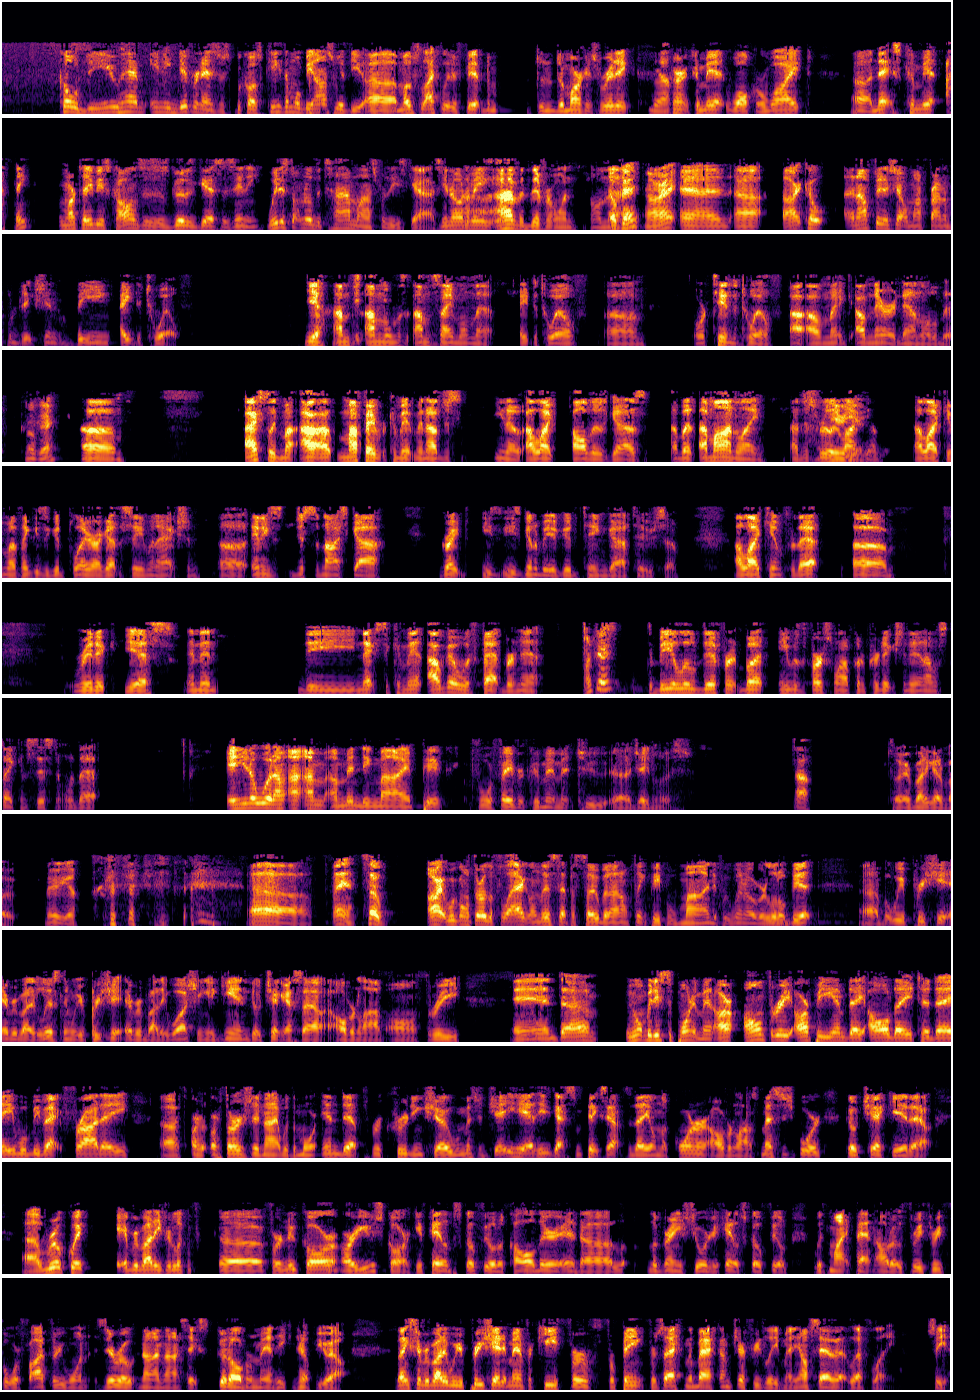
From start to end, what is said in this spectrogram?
Cole, do you have any different answers? Because Keith, I'm gonna be honest with you. Uh, most likely to fit De- De- Demarcus Riddick, Yeah. current commit Walker White. Uh, next commit, I think Martavius Collins is as good a guess as any. We just don't know the timelines for these guys. You know what I mean? I have a different one on that. okay, all right, and uh, all right, Cole, and I'll finish out with my final prediction being eight to twelve. Yeah, I'm I'm I'm same on that. Eight to twelve, um, or ten to twelve. I, I'll make I'll narrow it down a little bit. Okay. Um, actually, my I, my favorite commitment. I'll just you know I like all those guys, but I'm on Lane. I just really like him. I like him. I think he's a good player. I got to see him in action, uh, and he's just a nice guy. Great. He's he's going to be a good team guy too. So I like him for that. Um, Riddick, yes, and then the next to commit, I'll go with Fat Burnett Okay. to be a little different, but he was the first one I put a prediction in. I'm gonna stay consistent with that. And you know what? I'm I'm amending my pick for favorite commitment to uh, Jaden Lewis. Oh. So everybody got a vote. There you go. Uh, man. So, all right, we're going to throw the flag on this episode, but I don't think people mind if we went over a little bit. Uh, but we appreciate everybody listening. We appreciate everybody watching. Again, go check us out, Auburn Live on three, and um, we won't be disappointed, man. Our on three RPM day all day today. We'll be back Friday uh, or, or Thursday night with a more in-depth recruiting show with Mr. J Head. He's got some picks out today on the corner Auburn Live's message board. Go check it out. Uh, real quick, everybody, if you're looking uh, for a new car or a used car, give Caleb Schofield a call there at uh, LaGrange, Georgia. Caleb Schofield with Mike Patton Auto, 334-531-0996. Good Auburn man. He can help you out. Thanks, everybody. We appreciate it, man. For Keith, for, for Pink, for Zach in the back, I'm Jeffrey Lee, man. Y'all stay out of that left lane. See ya.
